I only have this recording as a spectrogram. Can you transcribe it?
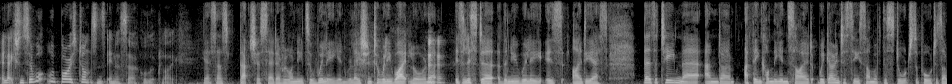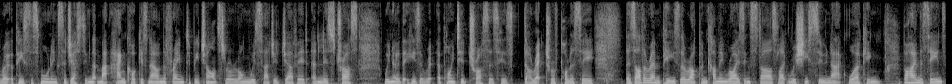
election. So, what would Boris Johnson's inner circle look like? Yes, as Thatcher said, everyone needs a Willie in relation to Willie Whitelaw, and is Lister the new Willie is IDS there's a team there, and um, I think on the inside, we're going to see some of the staunch supporters. I wrote a piece this morning suggesting that Matt Hancock is now in the frame to be Chancellor, along with Sajid Javid and Liz Truss. We know that he's appointed Truss as his Director of Policy. There's other MPs that are up and coming rising stars like Rishi Sunak working behind the scenes.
